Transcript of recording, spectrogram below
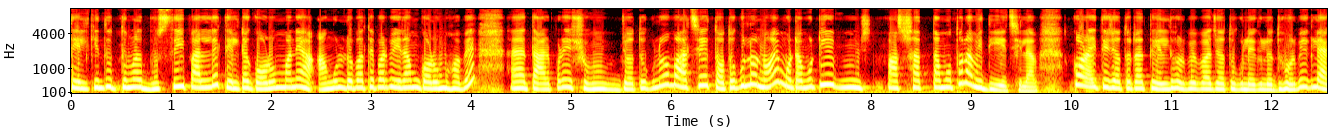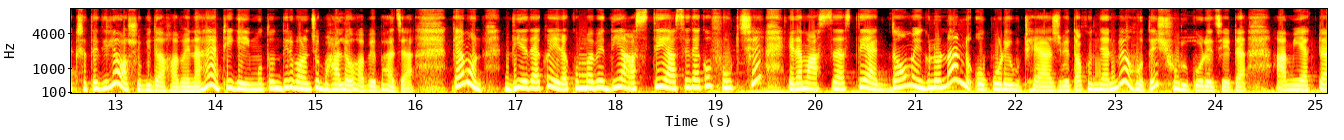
তেল কিন্তু তোমরা বুঝতেই পারলে, তেলটা গরম মানে আঙুল ডোবাতে পারবে, এরম গরম হবে। তারপরে যতগুলো আছে, ততগুলো নয়, মোটামুটি পাঁচ সাতটা মতন আমি দিয়েছিলাম। কড়াইতে যতটা তেল ধরবে বা যতগুলো এগুলো ধরবে, এগুলো একসাথে দিলে অসুবিধা হবে না। হ্যাঁ ঠিক এই মতন দিলে বরঞ্চ ভালো হবে ভাজা। কেমন? দিয়ে দেখো, এরকমভাবে দিয়ে আস্তে আস্তে দেখো ফুটছে। এরম আস্তে আস্তে একদম এগুলো না ওপরে উঠে আসবে। তখন জানবে হতে শুরু করেছে এটা। আমি একটা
